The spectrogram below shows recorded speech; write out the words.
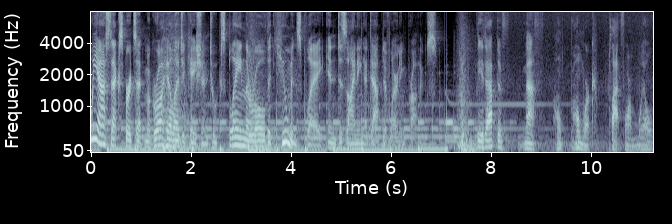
We asked experts at McGraw-Hill Education to explain the role that humans play in designing adaptive learning products. The adaptive math homework platform will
